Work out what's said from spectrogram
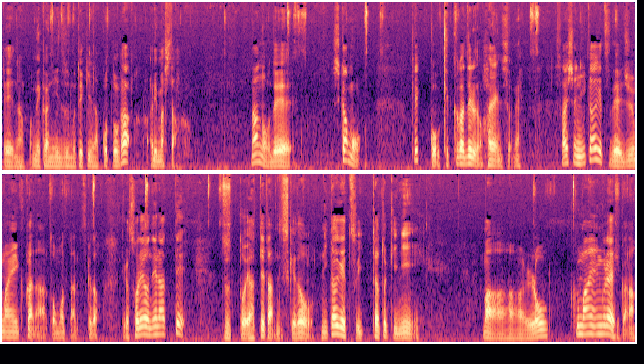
えー、なんかメカニズム的なことがありました。なのでしかも結構結果が出るの早いんですよね。最初2ヶ月で10万円いくかなと思ったんですけどてかそれを狙ってずっとやってたんですけど2ヶ月行った時にまあ6万円ぐらいかな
